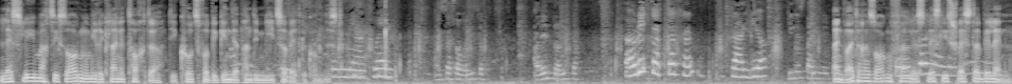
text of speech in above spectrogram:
Leslie macht sich Sorgen um ihre kleine Tochter, die kurz vor Beginn der Pandemie zur Welt gekommen ist. Ein weiterer Sorgenfall ist Leslies Schwester Belen.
